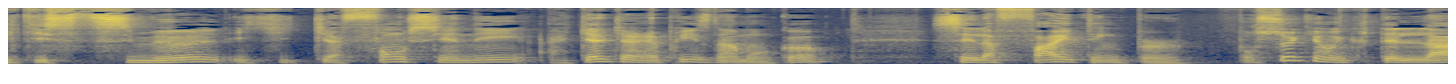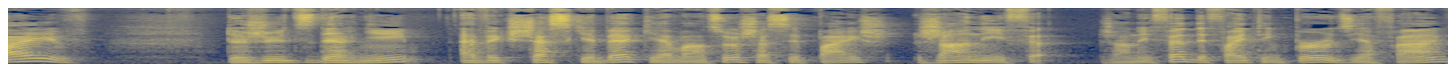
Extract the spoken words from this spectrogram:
et qui stimule et qui, a fonctionné à quelques reprises dans mon cas, c'est le Fighting Purr. Pour ceux qui ont écouté le live de jeudi dernier avec Chasse Québec et Aventure Chasse et Pêche, j'en ai fait. J'en ai fait des Fighting Purr diaphragme.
